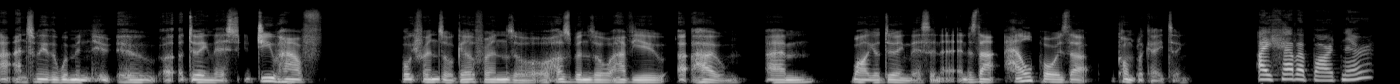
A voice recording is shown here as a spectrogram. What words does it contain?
and some of the other women who, who are doing this, do you have boyfriends or girlfriends or, or husbands or what have you at home um, while you're doing this? And, and does that help or is that complicating? I have a partner.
